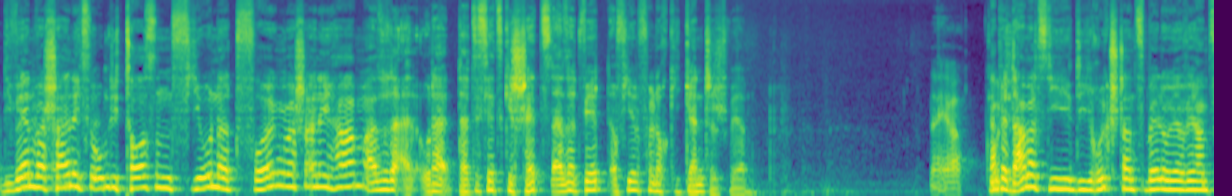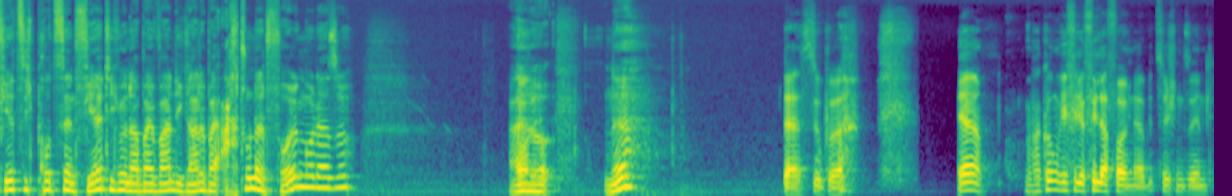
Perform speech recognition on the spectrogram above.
die werden wahrscheinlich so um die 1400 Folgen wahrscheinlich haben. Also, da, oder das ist jetzt geschätzt. Also, das wird auf jeden Fall noch gigantisch werden. Naja. Ich habe ja damals die, die Rückstandsmeldung, ja, wir haben 40% fertig und dabei waren die gerade bei 800 Folgen oder so. Also, oh. ne? Das ist super. Ja, mal gucken, wie viele Fillerfolgen da dazwischen sind.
